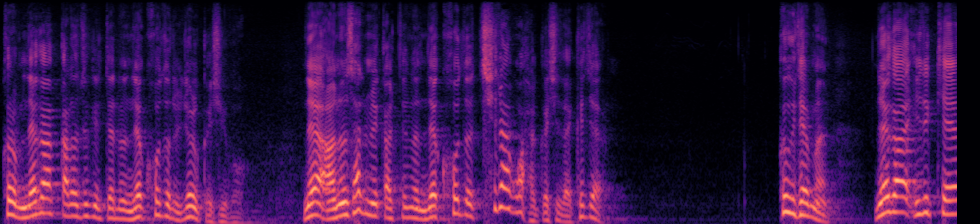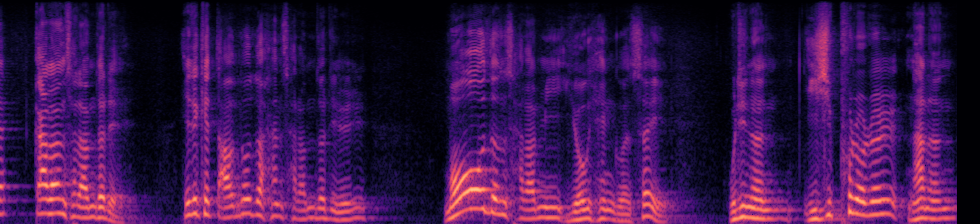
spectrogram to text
그럼 내가 깔아주길 때는 내 코드를 열 것이고 내 아는 사람이 깔 때는 내 코드 치라고 할 것이다. 그죠? 그렇게 되면 내가 이렇게 깔은 사람들이 이렇게 다운로드 한 사람들을 모든 사람이 이용한 것의 우리는 20%를 나는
